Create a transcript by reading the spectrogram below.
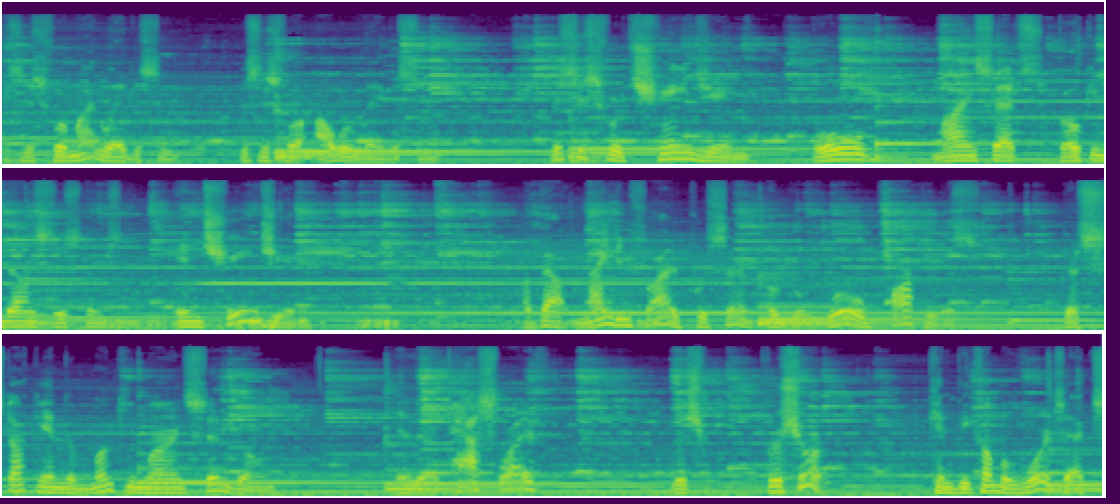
This is for my legacy. This is for our legacy. This is for changing old mindsets, broken down systems, and changing about 95% of the world populace that's stuck in the monkey mind syndrome in their past life, which for sure can become a vortex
